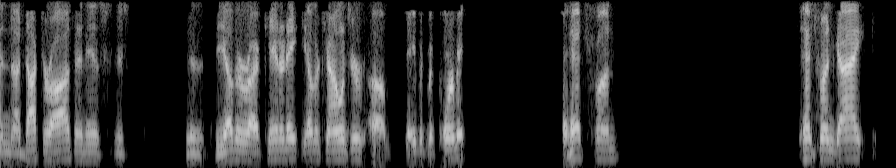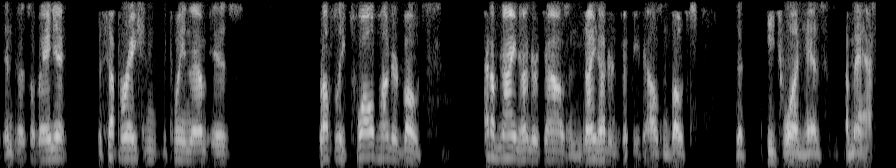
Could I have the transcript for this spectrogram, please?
in uh, Dr. Oz and his, his, his the other uh, candidate, the other challenger, uh, David McCormick, a hedge fund hedge fund guy in Pennsylvania. The separation between them is roughly 1,200 votes out of 900,000, 950,000 votes that each one has amassed,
